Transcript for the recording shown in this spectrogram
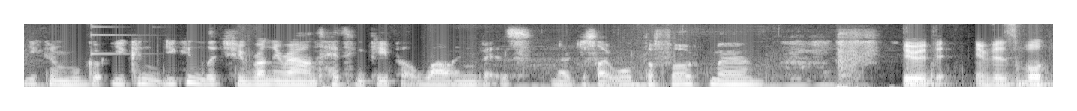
you can go, you can you can literally run around hitting people while invis. And they're just like, what the fuck, man? Dude, invisible,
